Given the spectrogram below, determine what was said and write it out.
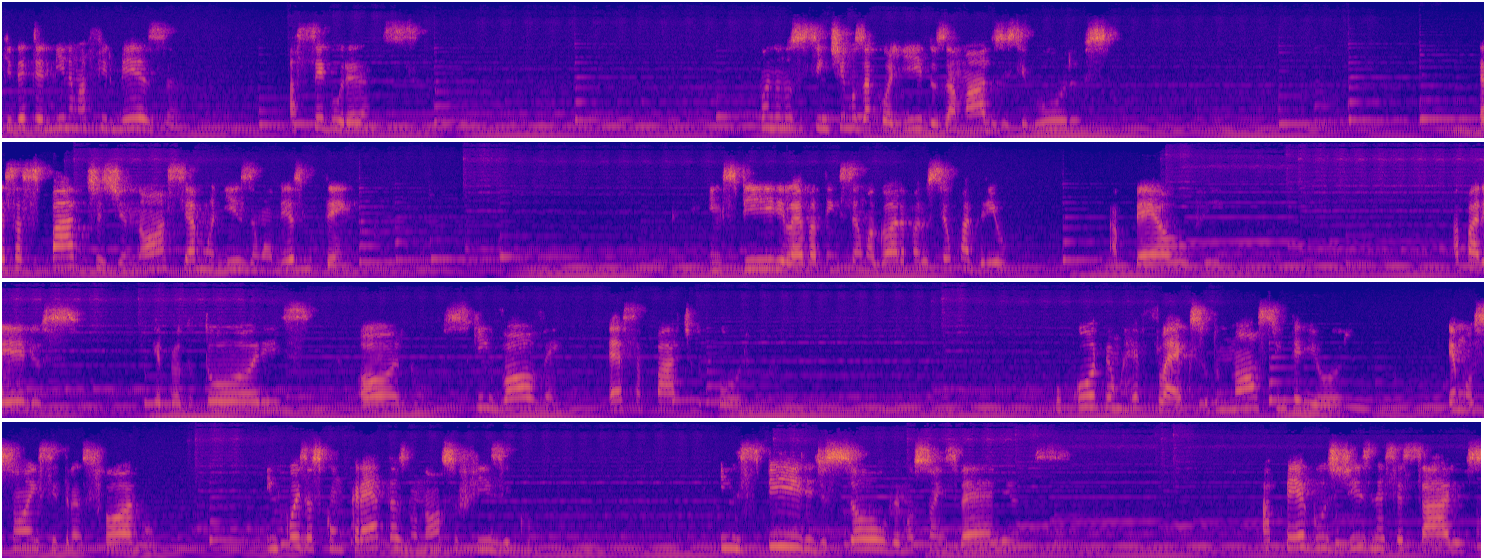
que determinam a firmeza, a segurança. Nos sentimos acolhidos, amados e seguros, essas partes de nós se harmonizam ao mesmo tempo. Inspire leva a atenção agora para o seu quadril, a pelve, aparelhos reprodutores, órgãos que envolvem essa parte do corpo. O corpo é um reflexo do nosso interior emoções se transformam em coisas concretas no nosso físico. Inspire e dissolva emoções velhas, apegos desnecessários,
